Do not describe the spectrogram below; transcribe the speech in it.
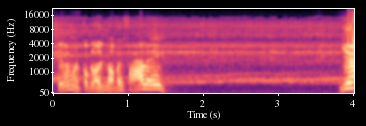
เสียงมันเหมือนกบเหล่าดินหลอดไฟฟ้าเลยเย้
